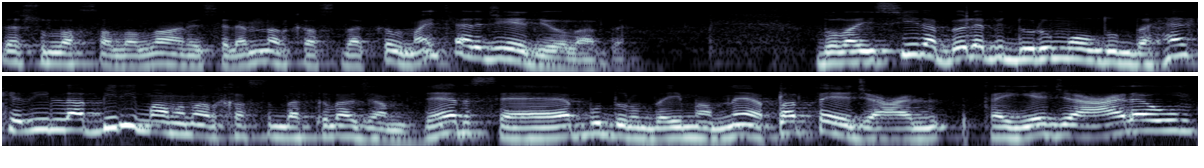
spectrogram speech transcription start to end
Resulullah sallallahu aleyhi ve sellemin arkasında kılmayı tercih ediyorlardı. Dolayısıyla böyle bir durum olduğunda herkes illa bir imamın arkasında kılacağım derse bu durumda imam ne yapar? Feyece'alehum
